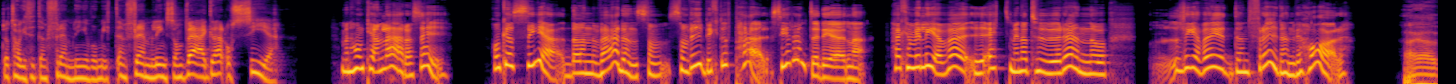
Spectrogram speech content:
Du har tagit hit en främling i vår mitt, en främling som vägrar att se. Men hon kan lära sig. Hon kan se den världen som, som vi byggt upp här. Ser du inte det, Elna? Här kan vi leva i ett med naturen och leva i den fröjden vi har. Ja, jag,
